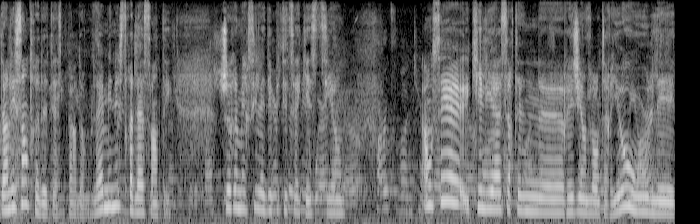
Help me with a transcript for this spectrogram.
dans les centres de test, pardon. La ministre de la Santé. Je remercie la députée de sa question. On sait qu'il y a certaines euh, régions de l'Ontario où les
